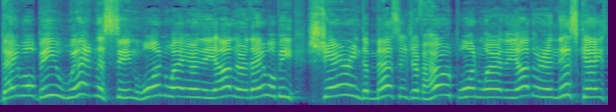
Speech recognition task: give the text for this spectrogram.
They will be witnessing one way or the other. They will be sharing the message of hope one way or the other. In this case,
